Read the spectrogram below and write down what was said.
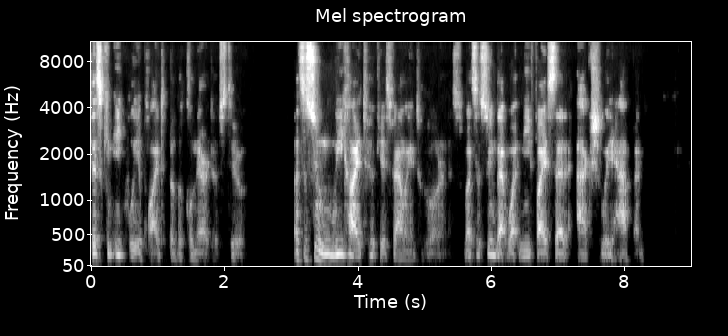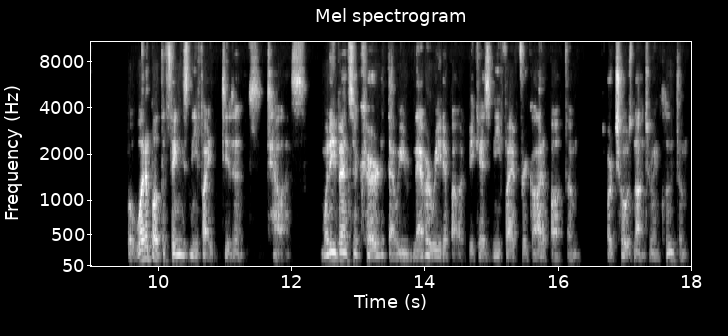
this can equally apply to biblical narratives too. Let's assume Lehi took his family into the wilderness. Let's assume that what Nephi said actually happened. But what about the things Nephi didn't tell us? What events occurred that we never read about because Nephi forgot about them or chose not to include them?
